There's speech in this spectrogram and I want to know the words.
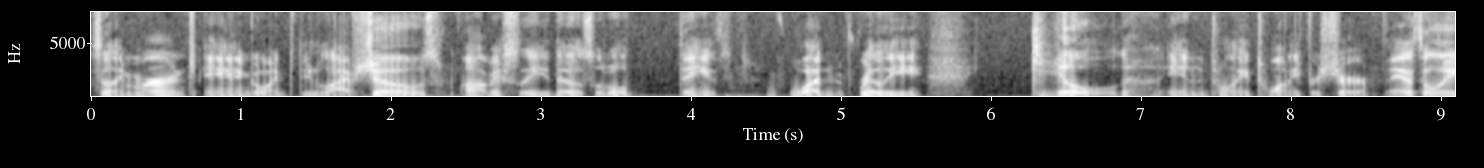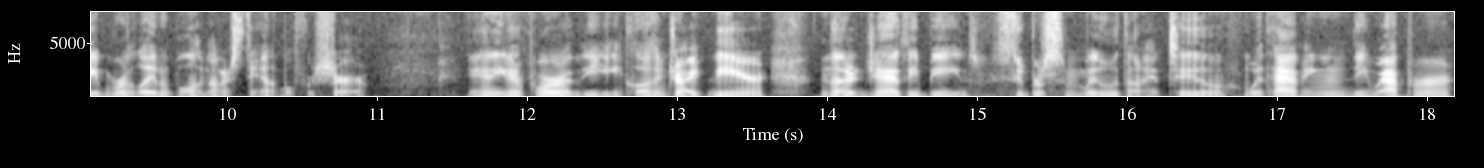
selling merch, and going to do live shows. Obviously, those little things wasn't really killed in 2020 for sure. And it's only relatable and understandable for sure. And even for the closing track, Dear, another jazzy beat, super smooth on it too, with having the rapper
